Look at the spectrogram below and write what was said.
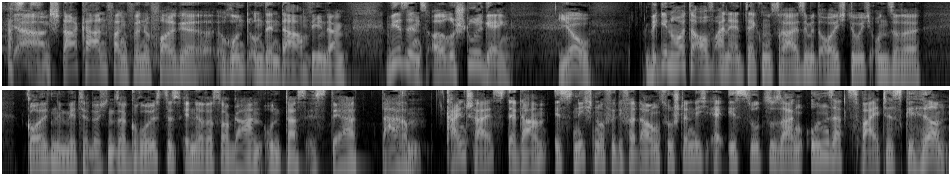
Das ja. ist ein starker Anfang für eine Folge rund um den Darm. Vielen Dank. Wir sind's, eure Stuhlgang. Yo. Wir gehen heute auf eine Entdeckungsreise mit euch durch unsere goldene Mitte, durch unser größtes inneres Organ und das ist der Darm. Kein Scheiß, der Darm ist nicht nur für die Verdauung zuständig, er ist sozusagen unser zweites Gehirn.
